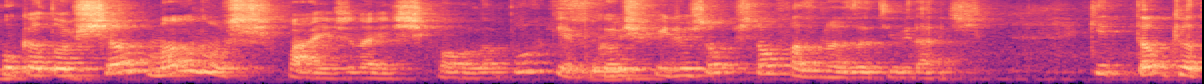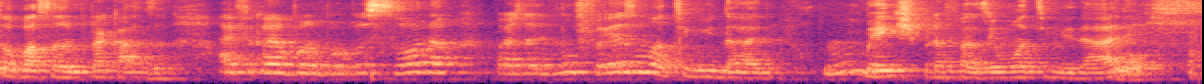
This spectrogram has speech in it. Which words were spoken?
porque eu estou chamando os pais na escola. Por quê? Sim. Porque os filhos não estão fazendo as atividades que, tão, que eu estou passando para casa. Aí fica falando, professora, mas ele não fez uma atividade. Um mês para fazer uma atividade. Nossa.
